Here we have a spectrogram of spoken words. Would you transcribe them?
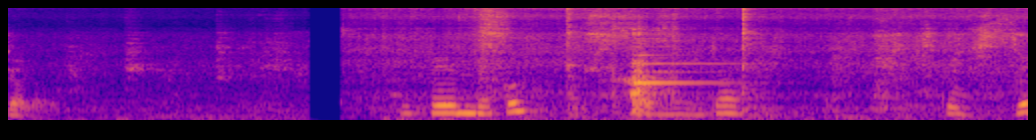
চলো। ফ্রেন্ড দেখো এটা করছে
